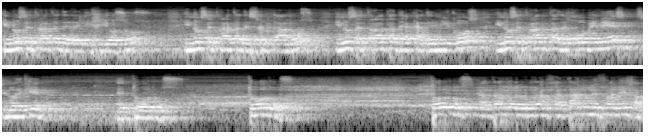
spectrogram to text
Que no se trata de religiosos y no se trata de soldados y no se trata de académicos y no se trata de jóvenes, sino de quién? De todos. Todos. Todos cantando la Borán, Hatán le faneja.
